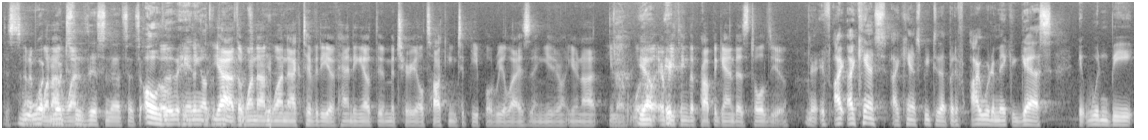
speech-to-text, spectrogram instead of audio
this kind of What- one-on-one. What's this in that sense? Oh, Oh, the handing out the yeah, the one-on-one activity of handing out the material, talking to people, realizing you know, you're not, you know, well, Yeah, everything the propaganda has told you. If I, I can't I can't speak to that, but if I were to make a guess, it wouldn't be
